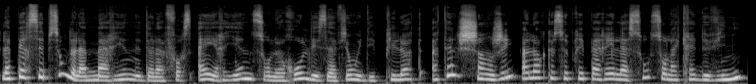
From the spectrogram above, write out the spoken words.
La perception de la marine et de la force aérienne sur le rôle des avions et des pilotes a-t-elle changé alors que se préparait l'assaut sur la crête de Vimy?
